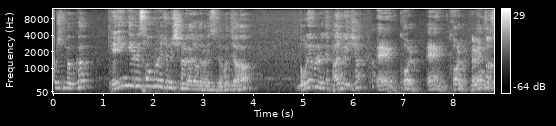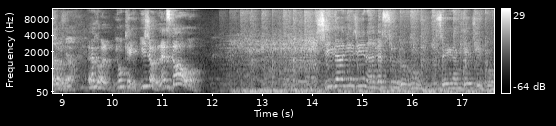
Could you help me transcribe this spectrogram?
보신 만큼 개인기를 선물해주는 시간을 가져보도록 하겠습니다. 먼저 노래 부를 때 바이브레이션 앵콜, 앵콜, 앵콜 써주세요. 앵콜. 오케이, 2절, let's go! 시간이 지나갈수록 생각해지고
